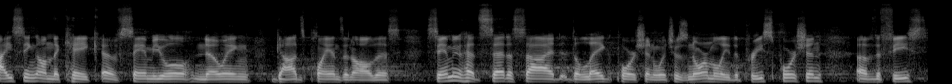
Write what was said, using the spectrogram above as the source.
icing on the cake of Samuel knowing God's plans and all this. Samuel had set aside the leg portion, which was normally the priest's portion of the feast,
